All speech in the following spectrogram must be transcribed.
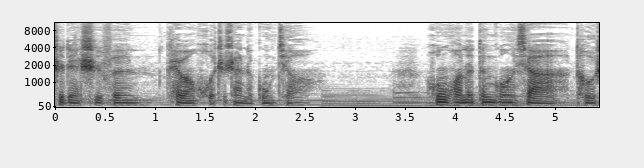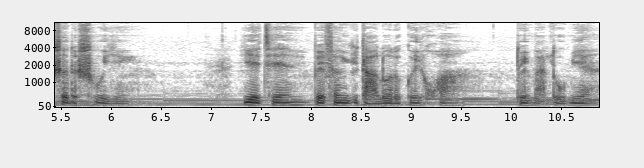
十点十分开往火车站的公交，昏黄的灯光下投射的树影，夜间被风雨打落的桂花堆满路面，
